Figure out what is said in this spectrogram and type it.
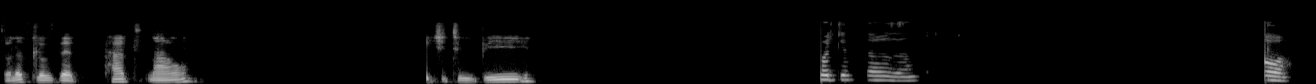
So let's close that part now. Which it will be Forty thousand. Oh,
